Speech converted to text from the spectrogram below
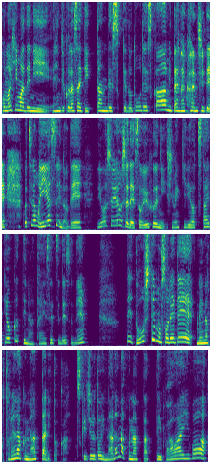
この日までに返事くださいって言ったんですけど、どうですか？みたいな感じで、こちらも言いやすいので、要所要所でそういう風に締め切りを伝えておくっていうのは大切ですね。で、どうしてもそれで連絡取れなくなったりとか、スケジュール通りにならなくなったっていう場合は、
